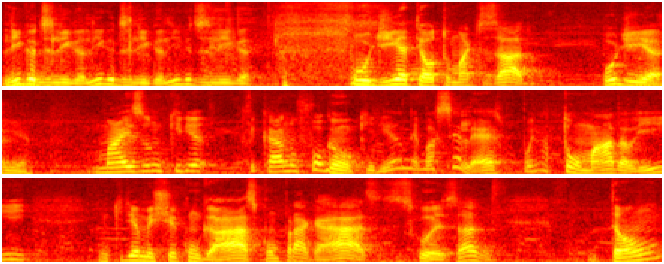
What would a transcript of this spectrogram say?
Liga, desliga, liga, desliga, liga, desliga. Podia ter automatizado? Podia. Podia. Mas eu não queria ficar no fogão. Eu queria um negócio elétrico. Põe na tomada ali não queria mexer com gás, comprar gás, essas coisas, sabe? Então,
